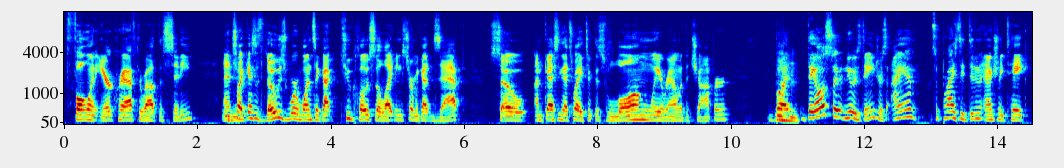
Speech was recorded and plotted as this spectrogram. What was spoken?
fallen aircraft throughout the city, and so I guess it's those were ones that got too close to the lightning storm and got zapped. So I'm guessing that's why they took this long way around with the chopper. But they also knew it was dangerous. I am surprised they didn't actually take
